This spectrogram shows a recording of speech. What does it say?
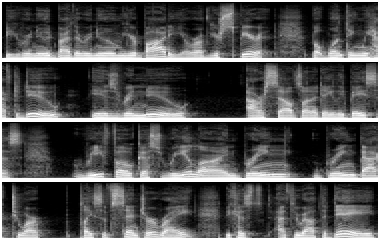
be renewed by the renewing of your body or of your spirit. But one thing we have to do is renew ourselves on a daily basis. Refocus, realign, bring bring back to our place of center, right? Because uh, throughout the day,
